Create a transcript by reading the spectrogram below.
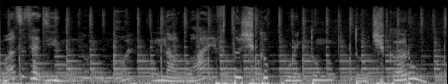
21.00 на live.pointum.ru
